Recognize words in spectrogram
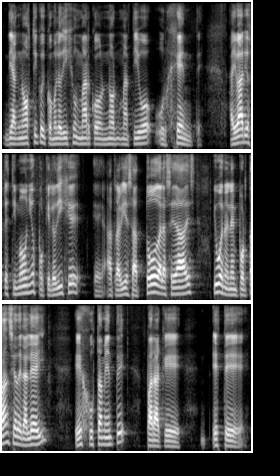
diagnóstico y, como lo dije, un marco normativo urgente. Hay varios testimonios, porque lo dije, eh, atraviesa todas las edades, y bueno, la importancia de la ley es justamente para que este,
